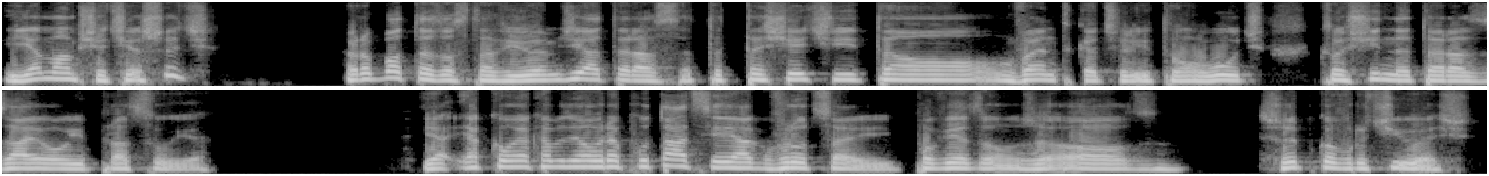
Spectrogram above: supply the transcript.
I ja mam się cieszyć? Robotę zostawiłem, gdzie ja teraz te, te sieci, tą wędkę, czyli tą łódź, ktoś inny teraz zajął i pracuje. Ja, jaką, jaka będę miał reputację, jak wrócę i powiedzą, że o, szybko wróciłeś.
